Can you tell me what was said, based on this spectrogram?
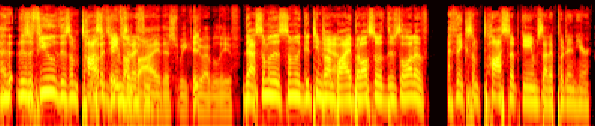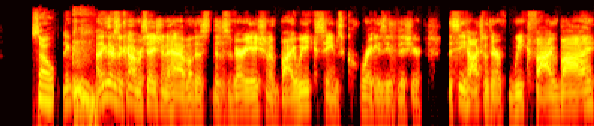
uh, There's a few, there's some A lot toss up of games teams that on I think this week too, I believe. yeah, some of the some of the good teams on Yeah. bye, but also there's a lot of I think some toss up games that I put in here. So I think, I think there's a conversation to have on this this variation of bye week seems crazy this year. The Seahawks with their week five bye,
